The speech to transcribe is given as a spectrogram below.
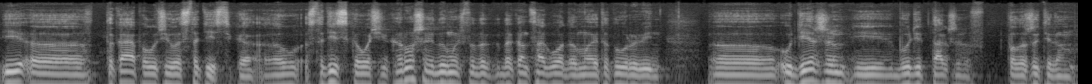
И такая получилась статистика. Статистика очень хорошая. Думаю, что до, конца года мы этот уровень удержим и будет также в положительном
